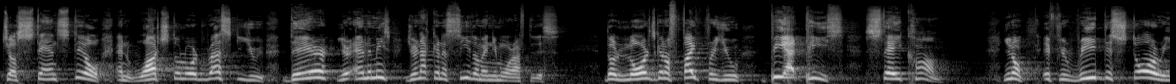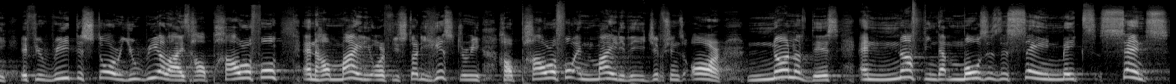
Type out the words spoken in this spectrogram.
Just stand still and watch the Lord rescue you. There, your enemies, you're not going to see them anymore after this. The Lord's going to fight for you. Be at peace. Stay calm. You know, if you read this story, if you read this story, you realize how powerful and how mighty, or if you study history, how powerful and mighty the Egyptians are. None of this and nothing that Moses is saying makes sense.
